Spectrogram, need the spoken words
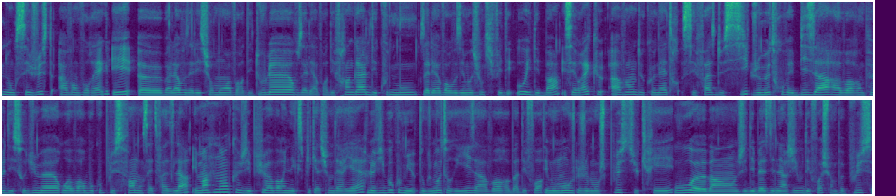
Donc c'est juste avant vos règles. Et bah là, vous allez sûrement avoir des douleurs, vous allez avoir des fringales, des coups de mou, vous allez avoir vos émotions qui fait des hauts et des bas. Et c'est vrai que avant de connaître ces phases de cycle, je me trouvais bizarre à avoir un peu des sauts d'humeur ou avoir beaucoup plus faim dans cette phase-là. Et maintenant que j'ai pu avoir une explication derrière, je le vis beaucoup mieux. Donc je m'autorise à avoir bah, des fois des moments où je mange plus sucré, ou euh, ben, j'ai des baisses d'énergie, ou des fois je suis un peu plus,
